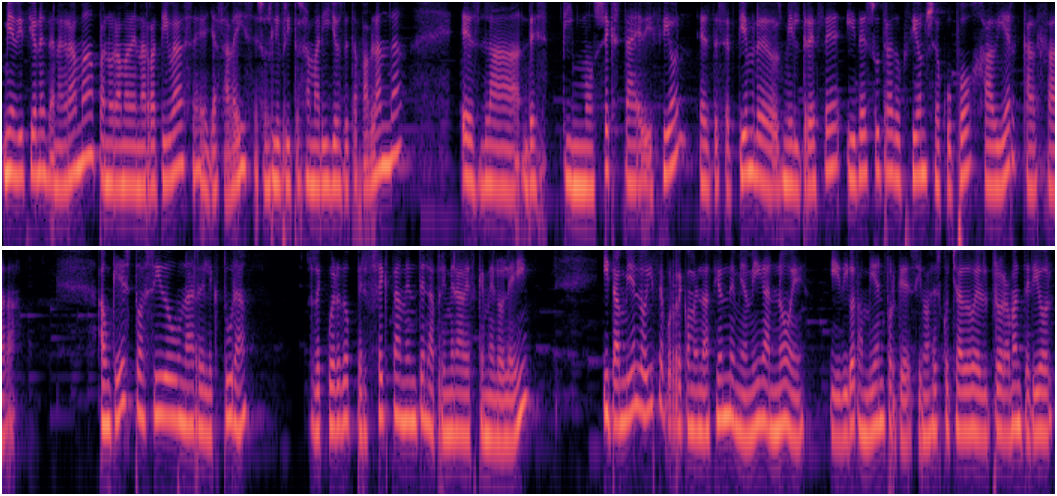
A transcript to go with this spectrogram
Mi edición es de anagrama, panorama de narrativas, eh, ya sabéis, esos libritos amarillos de tapa blanda. Es la decimosexta edición, es de septiembre de 2013 y de su traducción se ocupó Javier Calzada. Aunque esto ha sido una relectura, recuerdo perfectamente la primera vez que me lo leí. Y también lo hice por recomendación de mi amiga Noé. Y digo también porque si no has escuchado el programa anterior,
